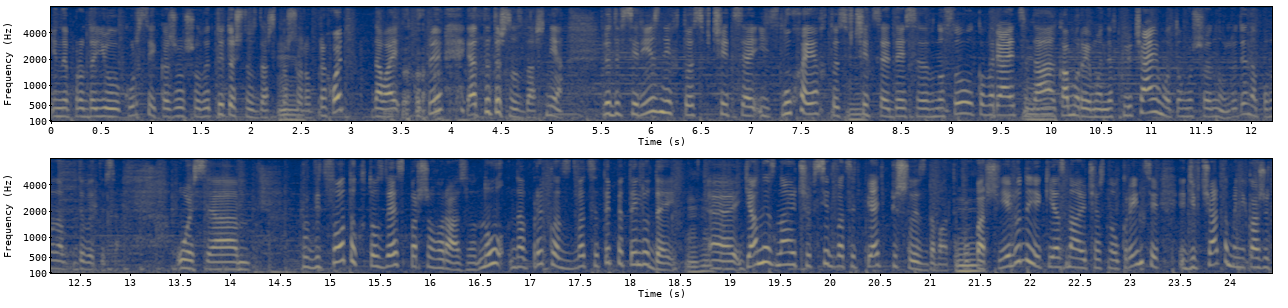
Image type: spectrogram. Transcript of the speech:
і не продаю курси і кажу, що ви ти точно здаш з першого року. Приходь, давай, купи, я ти точно здаш. Ні, люди всі різні, хтось вчиться і слухає, хтось вчиться і десь в носу ковиряється. Да? Камери ми не включаємо, тому що ну, людина повинна дивитися. Ось. Відсоток, хто здає з першого разу. Ну, наприклад, з 25 людей. Е, я не знаю, чи всі 25 пішли здавати. По-перше, є люди, які я знаю, чесно, українці і дівчата мені кажуть,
